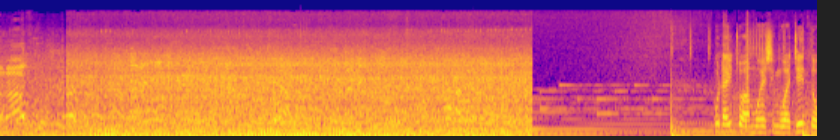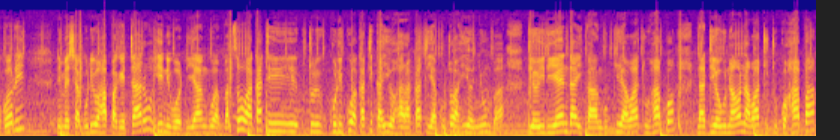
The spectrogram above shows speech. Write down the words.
Alafu Naitwa Mheshimiwa Jane Thogori, nimeshaguliwa hapa Getaru. Hii ni wodi yangu amba. So wakati kulikuwa katika hiyo harakati ya kutoa hiyo nyumba, ndio ilienda ikaangukia watu hapo, na ndio unaona watu tuko hapa.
